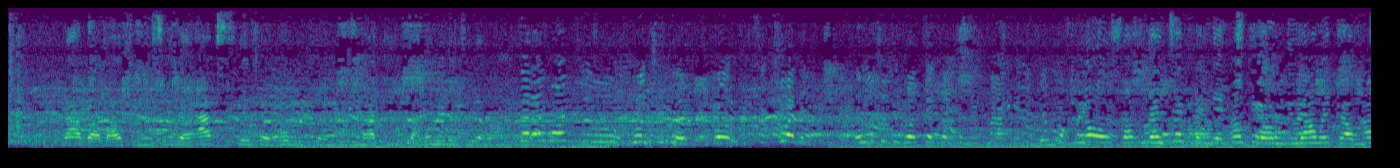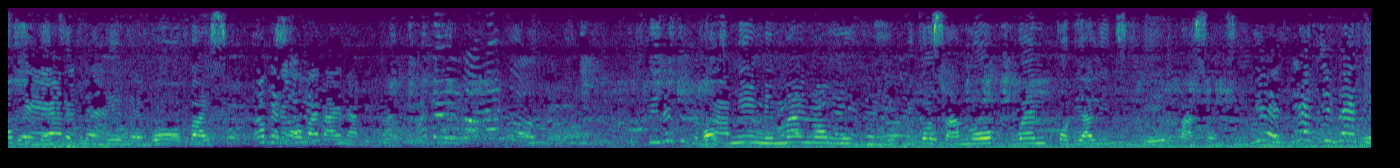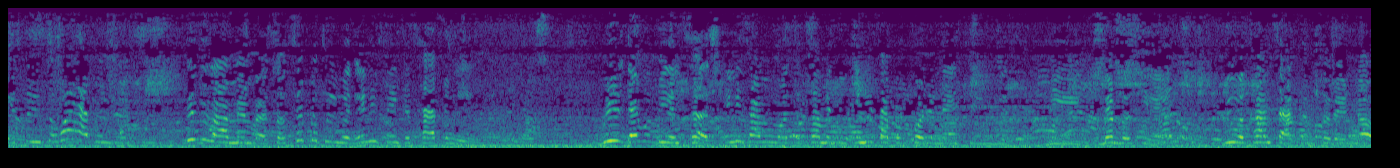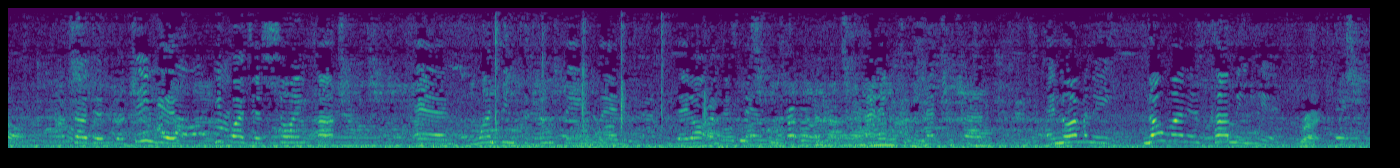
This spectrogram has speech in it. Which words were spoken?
Now go about me. So they ask say for go with them with market. I don't know what they want. So they want to want you to go secure them. They want you to go take them to big different No, so then take them. They Okay. from the one out with Okay, them. Then take them. They then go buy some. Okay, they go buying that big market. See, this is the But me, me might not move me because I know when cordiality they pass something. Yes, yes, exactly. See, so what happens is, this is our members. So typically when anything is happening, we they be in touch. Anytime we want to come and do any type of coordination with the members here, we will contact them so they know. So the, the thing is, people are just showing up and wanting to do things and they don't understand what's going on. They're not able to connect with us. And normally, no one is coming here. Right.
